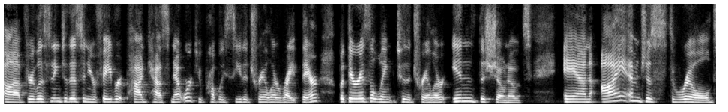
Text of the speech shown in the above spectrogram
Uh, if you're listening to this in your favorite podcast network, you probably see the trailer right there, but there is a link to the trailer in the show notes. And I am just thrilled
